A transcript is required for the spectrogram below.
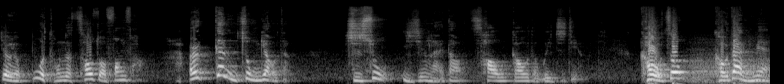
要有不同的操作方法。而更重要的，指数已经来到超高的位置点，口中口袋里面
